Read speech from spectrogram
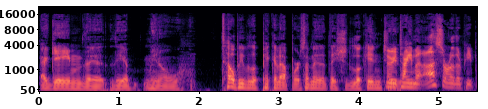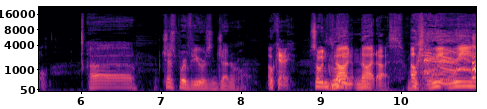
a game the the you know tell people to pick it up or something that they should look into. Are you talking about us or other people? uh, just reviewers in general, Okay. So including not not us. Okay. We we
